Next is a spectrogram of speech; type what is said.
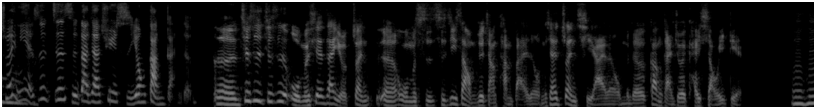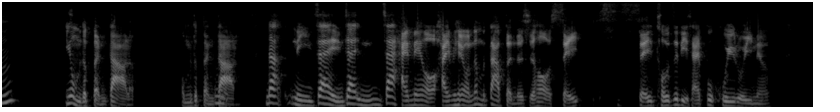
所以你也是支持大家去使用杠杆的。呃，就是就是我们现在有赚，呃，我们实实际上我们就讲坦白的，我们现在赚起来了，我们的杠杆就会开小一点。嗯哼，因为我们的本大了，我们的本大了。嗯、那你在你在你在还没有还没有那么大本的时候，谁？谁投资理财不挥雷呢？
